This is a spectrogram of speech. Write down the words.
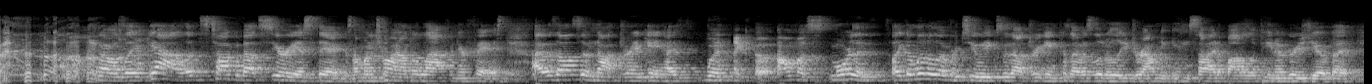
And I was like, yeah, let's talk about serious things. I'm gonna try not to laugh in your face. I was also not drinking. I went like uh, almost more than, like a little over two weeks without drinking because I was literally drowning inside a bottle of Pinot Grigio. But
